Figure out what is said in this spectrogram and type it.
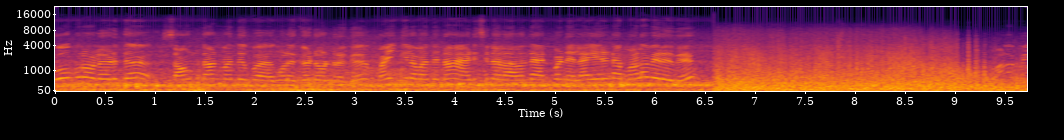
கோபுரோவில் எடுத்த சவுண்ட் தான் வந்து இப்போ உங்களுக்கு கேட்டுருக்கு மைக்கில் வந்து நான் அடிஷ்னலாக வந்து ஆட் பண்ணல. ஏன்னா மழை வருது மழை தொப்பி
